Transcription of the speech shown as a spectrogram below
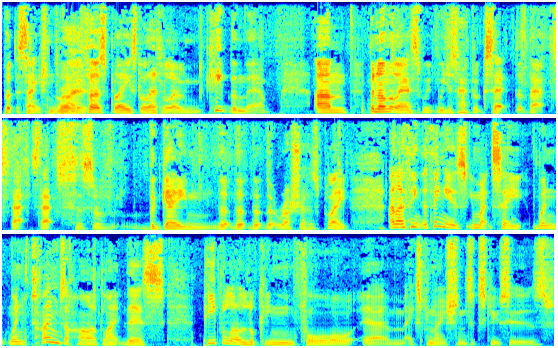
put the sanctions right. on in the first place, let alone keep them there. Um, but nonetheless, we, we just have to accept that that's that's that's sort of the game that, that, that Russia has played. And I think the thing is, you might say, when when times are hard like this, people are looking for um, explanations, excuses,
